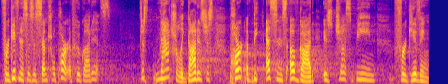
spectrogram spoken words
forgiveness is a central part of who God is. Just naturally, God is just part of the essence of God, is just being forgiving.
